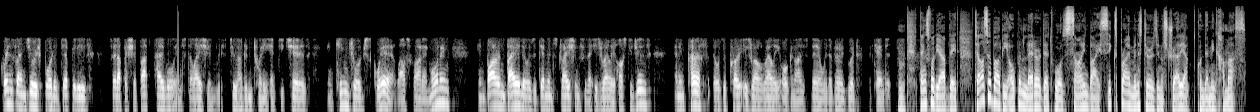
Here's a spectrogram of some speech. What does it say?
Queensland Jewish Board of Deputies set up a Shabbat table installation with 220 empty chairs in King George Square last Friday morning. In Byron Bay, there was a demonstration for the Israeli hostages. And in Perth, there was a pro Israel rally organised there with a very good attendance. Mm. Thanks for the update. Tell us about the open letter that was signed by six prime ministers in Australia condemning Hamas.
